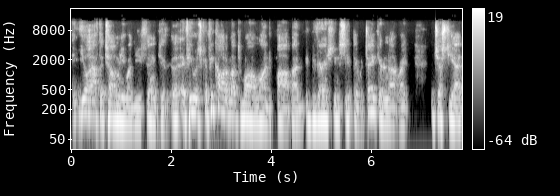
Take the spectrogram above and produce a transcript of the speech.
you'll have to tell me whether you think if, if he was if he called him up tomorrow and wanted to pop, I'd it'd be very interesting to see if they would take it or not right just yet.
